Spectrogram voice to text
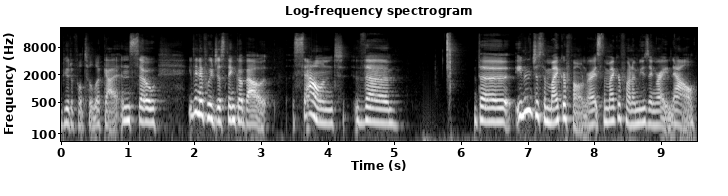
beautiful to look at. And so, even if we just think about sound, the the even just the microphone, right? It's the microphone I'm using right now.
